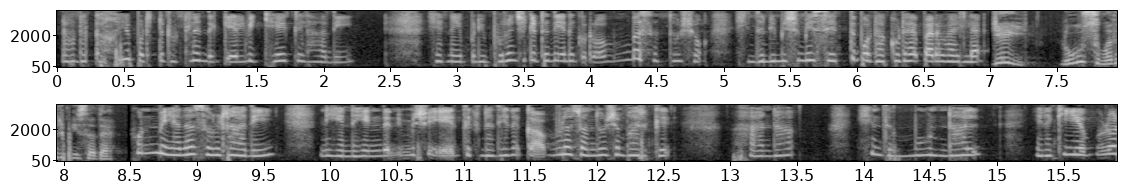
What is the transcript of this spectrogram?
நான் உன்னை காயப்படுத்தணும்ல இந்த கேள்வி கேட்கல ஆதி. என்னை இப்படி புரிஞ்சுக்கிட்டது எனக்கு ரொம்ப சந்தோஷம். இந்த நிமிஷமே செத்து போனா கூட பரவாயில்ல. ஏய் லூசு மாதிரி பேசாத. உண்மையாக தான் சொல்கிறாதி நீ என்னை இந்த நிமிஷம் ஏற்றுக்கினது எனக்கு அவ்வளோ சந்தோஷமாக இருக்கு. ஆனால் இந்த மூணு நாள் எனக்கு எவ்வளோ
